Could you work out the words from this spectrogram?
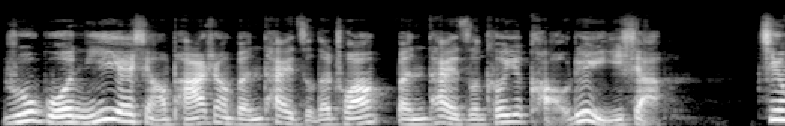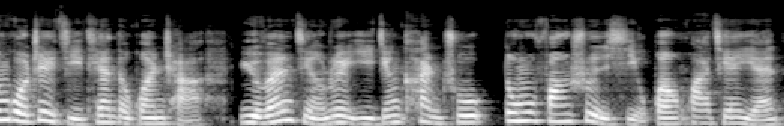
如果你也想爬上本太子的床，本太子可以考虑一下。经过这几天的观察，宇文景睿已经看出东方顺喜欢花千颜。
